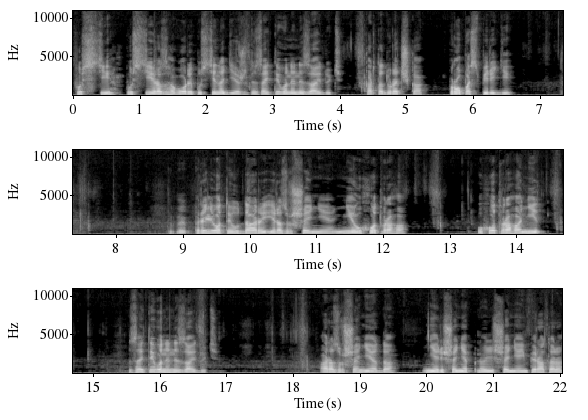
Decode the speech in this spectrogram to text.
пусті, пусті розговори, пусті надіжди. Зайти вони не зайдуть. Карта дурачка. Пропасть впереді. Прильоти, удари і розрушення. Ні, уход врага. Уход врага, ні. Зайти вони не зайдуть. А разрушение, да. Не, решение, решение императора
